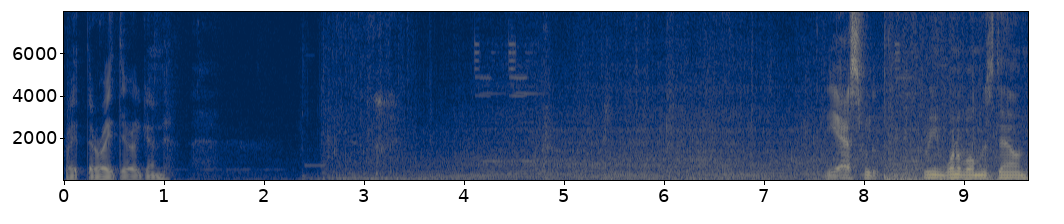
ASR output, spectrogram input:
right, they're right there again. Yes, we green. One of them is down.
